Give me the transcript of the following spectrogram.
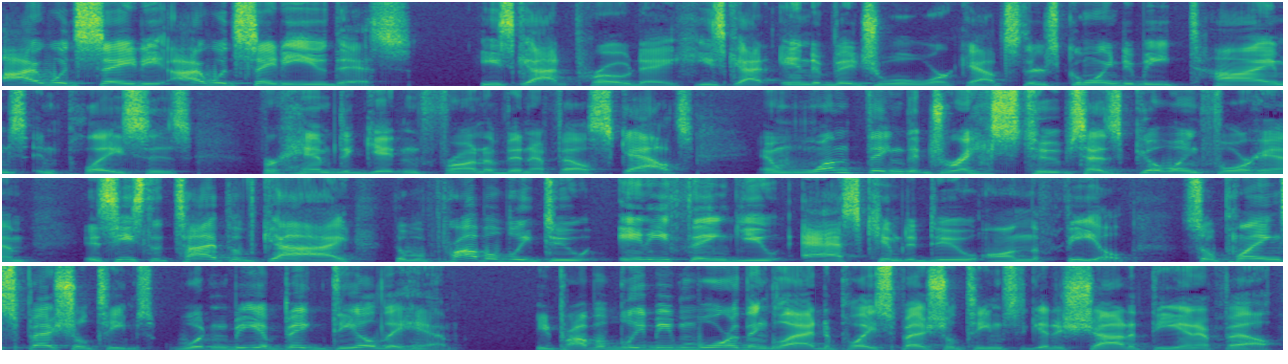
I would say to I would say to you this He's got pro day, he's got individual workouts. There's going to be times and places for him to get in front of NFL scouts. And one thing that Drake Stoops has going for him is he's the type of guy that will probably do anything you ask him to do on the field. So playing special teams wouldn't be a big deal to him. He'd probably be more than glad to play special teams to get a shot at the NFL.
